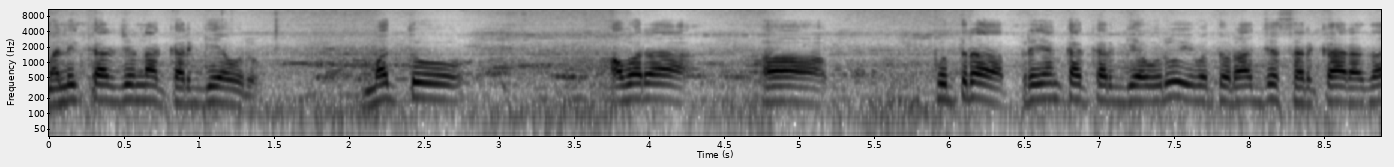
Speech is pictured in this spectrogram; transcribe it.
ಮಲ್ಲಿಕಾರ್ಜುನ ಖರ್ಗೆ ಅವರು ಮತ್ತು ಅವರ ಪುತ್ರ ಪ್ರಿಯಾಂಕಾ ಖರ್ಗೆ ಅವರು ಇವತ್ತು ರಾಜ್ಯ ಸರ್ಕಾರದ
